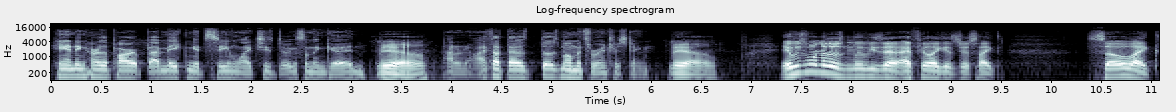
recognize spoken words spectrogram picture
handing her the part by making it seem like she's doing something good. yeah. I don't know. I thought those those moments were interesting. Yeah. It was one of those movies that I feel like is just like so like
